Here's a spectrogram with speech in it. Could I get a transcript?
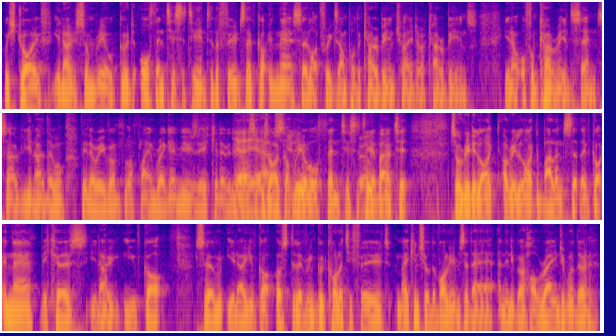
which drive you know some real good authenticity into the foods they've got in there. So, like for example, the Caribbean trader are Caribbeans, you know, or from Caribbean descent. So you know they will. I think they were even playing reggae music and everything Yeah, else. yeah, it was like got real authenticity Right. about it. So I really like I really like the balance that they've got in there because you know you've got some you know you've got us delivering good quality food, making sure the volumes are there, and then you've got a whole range of other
